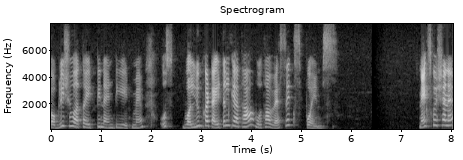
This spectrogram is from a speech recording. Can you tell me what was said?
publish हुआ था 1898 में, उस वॉल्यूम का टाइटल क्या था? वो था वेसेक्स पोएम्स। नेक्स्ट क्वेश्चन है,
